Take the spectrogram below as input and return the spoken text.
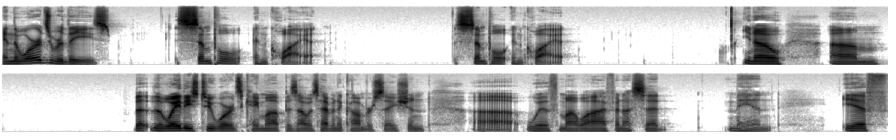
and the words were these simple and quiet. Simple and quiet. You know, um, the, the way these two words came up is I was having a conversation uh, with my wife, and I said, Man, if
